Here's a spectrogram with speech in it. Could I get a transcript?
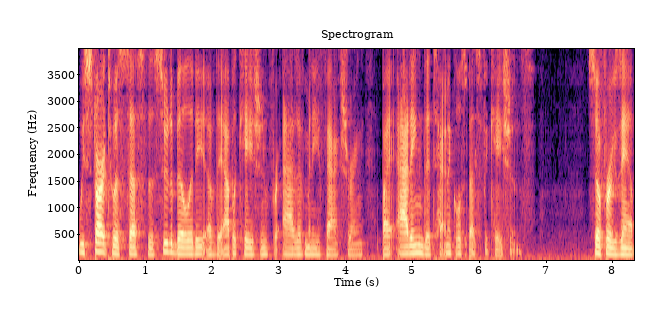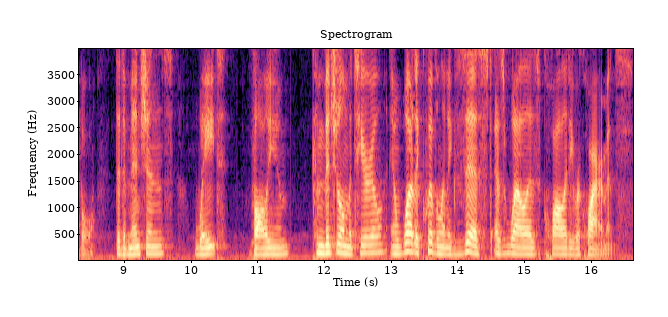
we start to assess the suitability of the application for additive manufacturing by adding the technical specifications. So for example, the dimensions, weight, volume, conventional material, and what equivalent exist as well as quality requirements.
